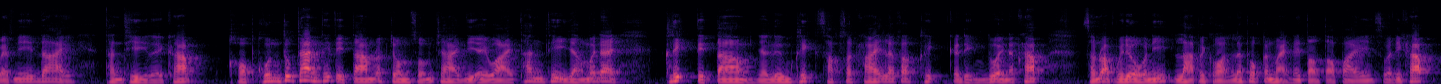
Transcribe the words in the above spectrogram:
แบบนี้ได้ทันทีเลยครับ ขอบคุณทุกท่านที่ติดตามรับชมสมชาย DIY ท่านที่ยังไม่ได้ คลิกติดตาม อย่าลืมคลิก Subscribe แล้วก็คลิกกระดิ่งด้วยนะครับสำหรับวิดีโอวันนี้ลาไปก่อนและพบกันใหม่ในตอนต่อไป สวัสดีครับ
